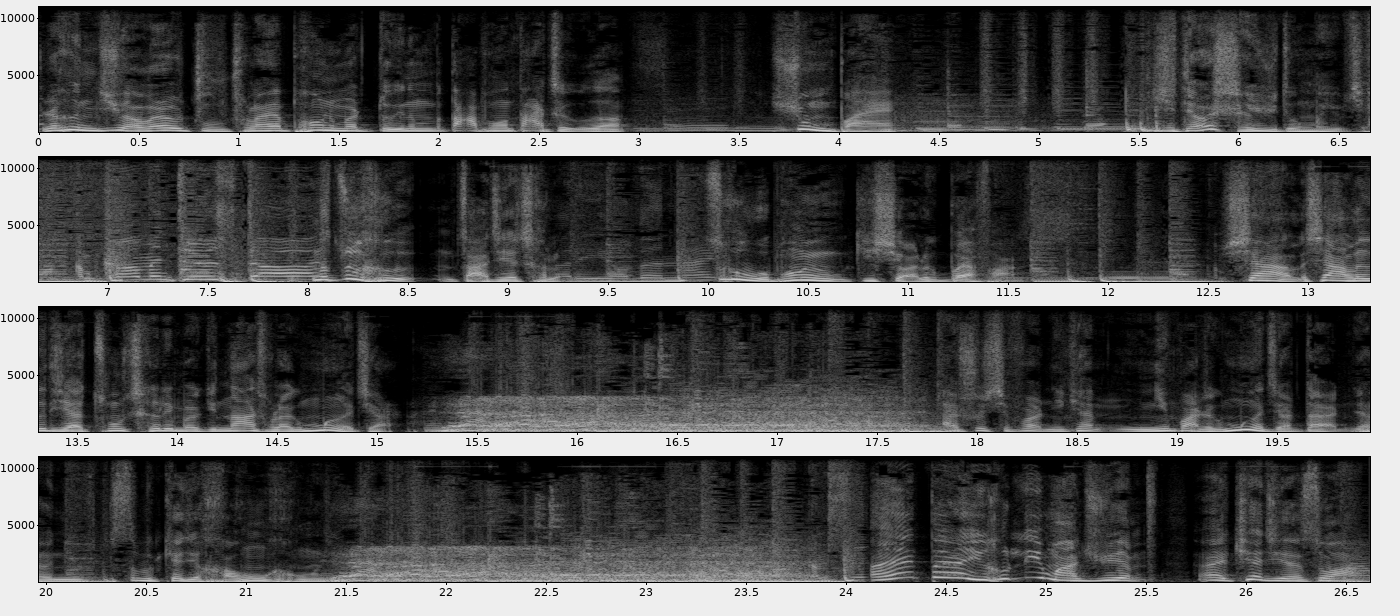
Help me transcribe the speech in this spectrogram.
然后你就想把肉煮出来，盆里面堆那么大盆大肘子，熊白。一点食欲都没有，那最后咋接吃了？最后我朋友给想了个办法，下下楼底下从车里面给拿出来个墨镜儿。说媳妇儿，你看你把这个墨镜戴，然后你是不是看见黑红黑红的？哎，戴上以后立马就，哎，看见是吧？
